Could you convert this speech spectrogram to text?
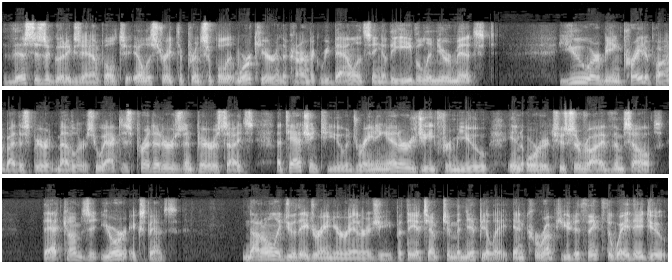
this is a good example to illustrate the principle at work here in the karmic rebalancing of the evil in your midst. You are being preyed upon by the spirit meddlers who act as predators and parasites, attaching to you and draining energy from you in order to survive themselves. That comes at your expense. Not only do they drain your energy, but they attempt to manipulate and corrupt you to think the way they do,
